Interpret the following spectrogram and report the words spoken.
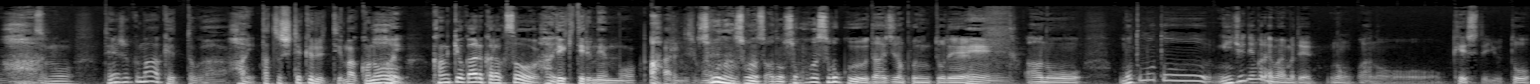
はい。その転職マーケットがはい。発達してくるっていう、まあ、このはい。環境があるからこそはい。できてる面もあるんでしょうかね。そうなんです、そうなんです。あの、そこがすごく大事なポイントで、ええ。あの、もともと20年ぐらい前までのあのケースでいうと、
